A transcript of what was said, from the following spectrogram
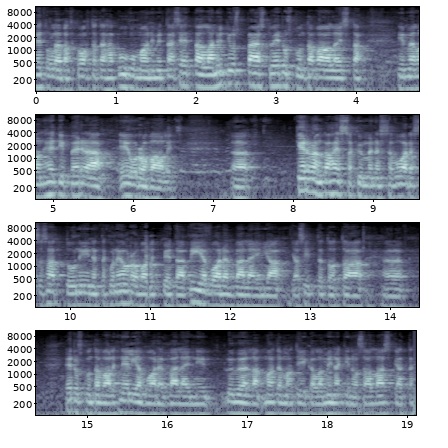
he tulevat kohta tähän puhumaan. Nimittäin se, että ollaan nyt just päästy eduskuntavaaleista, niin meillä on heti perää eurovaalit. Kerran 20 vuodessa sattuu niin, että kun eurovaalit pidetään viiden vuoden välein ja, ja sitten tota, eduskuntavaalit neljän vuoden välein, niin lyhyellä matematiikalla minäkin osaan laskea, että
